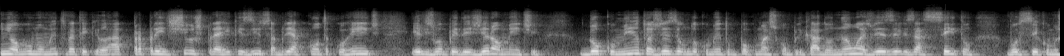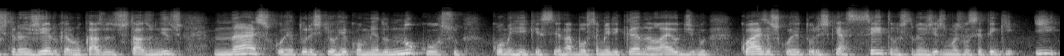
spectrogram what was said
em algum momento vai ter que ir lá para preencher os pré-requisitos, abrir a conta corrente. Eles vão pedir geralmente documento, às vezes é um documento um pouco mais complicado ou não, às vezes eles aceitam você como estrangeiro, que é no caso dos Estados Unidos, nas corretoras que eu recomendo no curso Como Enriquecer na Bolsa Americana. Lá eu digo quais as corretoras que aceitam estrangeiros, mas você tem que ir.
